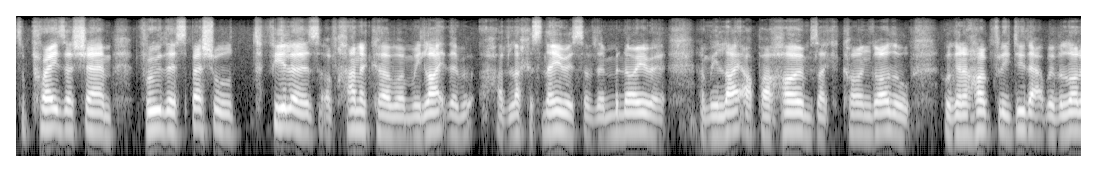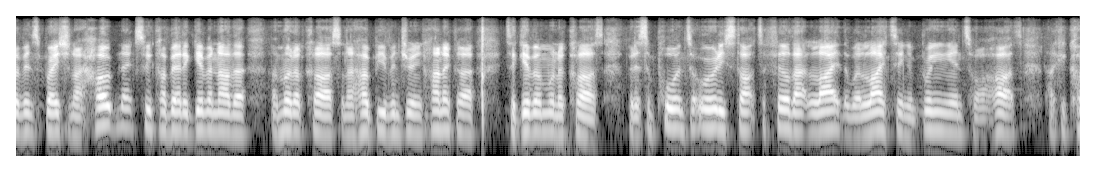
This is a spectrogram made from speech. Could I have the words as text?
to praise Hashem through the special tefillahs of Hanukkah when we light the hadlachas neiris of the menorah and we light up our homes like a Kohen Gadol. We're going to hopefully do that with a lot of inspiration. I hope next week I'll be able to give another Amunah class, and I hope even during Hanukkah to give Amunah class. But it's important to already start to feel that light that we're lighting and bringing into our hearts, like a Kohen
